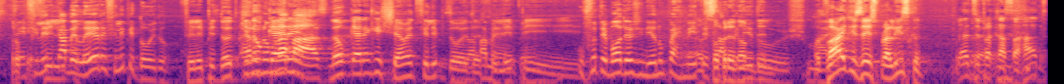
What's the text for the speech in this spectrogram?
esquece, Tem. Felipe Cabeleira e Felipe Doido. Felipe Doido, que não querem, base, não né? querem que chamem de Felipe Doido. É Felipe... O futebol de hoje em dia não permite É esses sobrenome apelidos mais. Vai dizer isso pra Lisca? Vai dizer pra caça-rato?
